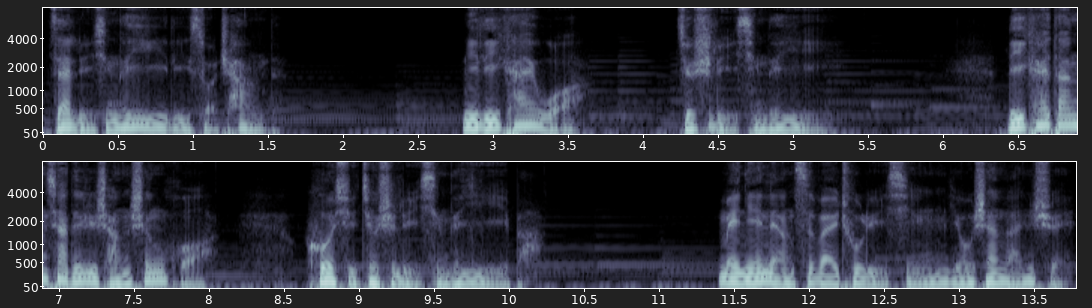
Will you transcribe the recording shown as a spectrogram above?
在《旅行的意义》里所唱的：“你离开我，就是旅行的意义。离开当下的日常生活，或许就是旅行的意义吧。”每年两次外出旅行，游山玩水，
